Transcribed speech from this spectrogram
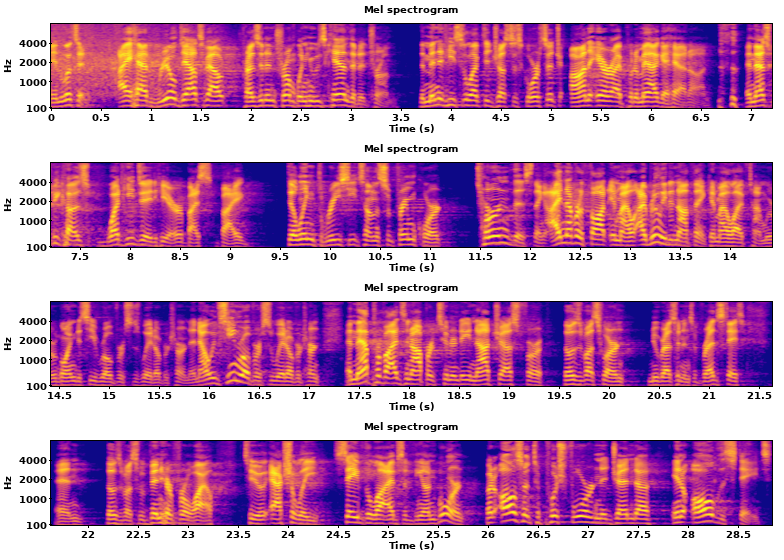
mean, listen, I had real doubts about President Trump when he was candidate Trump. The minute he selected Justice Gorsuch, on air, I put a MAGA hat on. and that's because what he did here by, by filling three seats on the Supreme Court turned this thing. I never thought in my I really did not think in my lifetime we were going to see Roe versus Wade overturned. And now we've seen Roe versus Wade overturned, and that provides an opportunity not just for those of us who are new residents of red states and those of us who've been here for a while to actually save the lives of the unborn, but also to push forward an agenda in all the states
